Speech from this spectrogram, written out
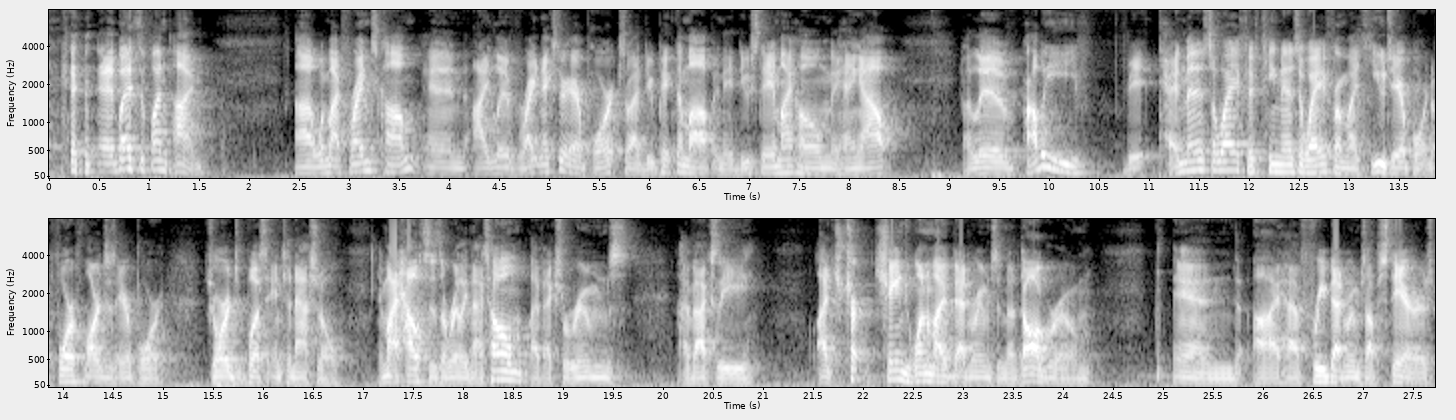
but it's a fun time. Uh, when my friends come and I live right next to the airport, so I do pick them up and they do stay in my home, they hang out. I live probably 10 minutes away, 15 minutes away from a huge airport, the fourth largest airport, George Bush International. And my house is a really nice home. I have extra rooms I've actually I changed one of my bedrooms in a dog room, and I have three bedrooms upstairs.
